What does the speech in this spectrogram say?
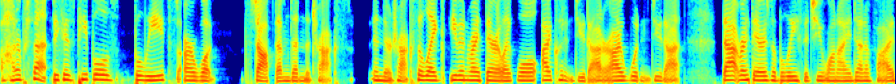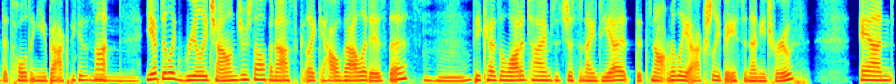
100% because people's beliefs are what stop them dead in the tracks in their tracks. So like even right there, like, well, I couldn't do that or I wouldn't do that. That right there is a belief that you want to identify that's holding you back because it's not Mm. you have to like really challenge yourself and ask like how valid is this? Mhm. Because a lot of times it's just an idea that's not really actually based in any truth. And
